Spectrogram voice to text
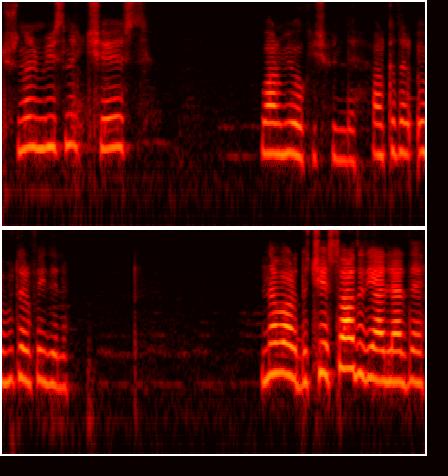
Şunların birisinde chest var mı yok hiçbirinde. Arka taraf öbür tarafa gidelim. Ne vardı? Chest vardı yerlerde.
